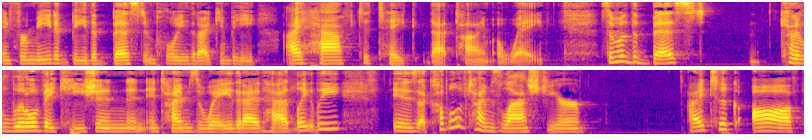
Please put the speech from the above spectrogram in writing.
and for me to be the best employee that I can be, I have to take that time away. Some of the best kind of little vacation and, and times away that I've had lately is a couple of times last year. I took off.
